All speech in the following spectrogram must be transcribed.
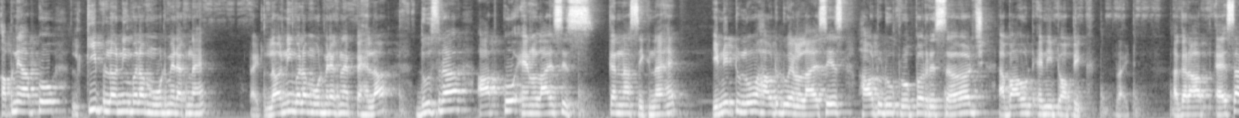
अपने आप को कीप लर्निंग वाला मोड में रखना है राइट लर्निंग वाला मोड में रखना है पहला। दूसरा आपको एनालिसिस करना सीखना है। You need to know how to do analysis, how to do proper research about any topic, right? अगर आप ऐसा,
